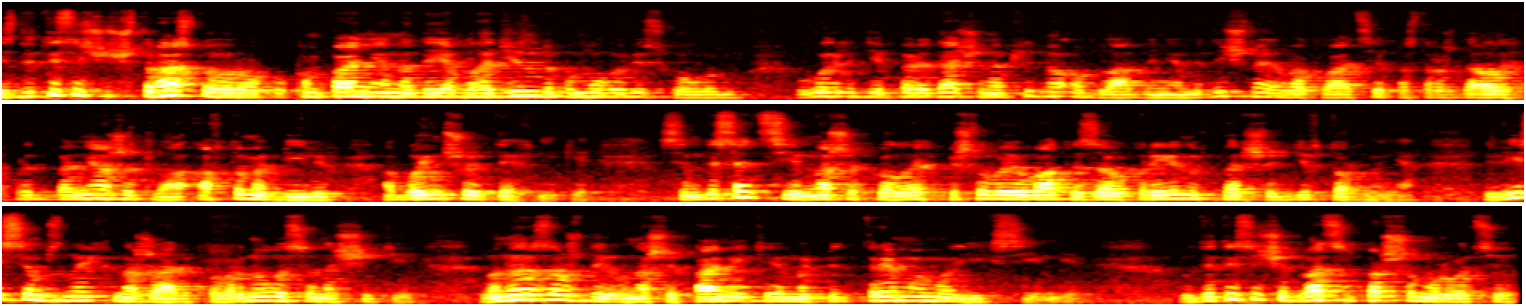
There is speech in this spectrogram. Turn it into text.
Із 2014 року компанія надає благодійну допомогу військовим у вигляді передачі необхідного обладнання, медичної евакуації постраждалих, придбання житла, автомобілів або іншої техніки. 77 наших колег пішли воювати за Україну в перші дні вторгнення. Вісім з них, на жаль, повернулися на щиті. Вони назавжди у нашій пам'яті. Ми підтримуємо їх сім'ї. У 2021 році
